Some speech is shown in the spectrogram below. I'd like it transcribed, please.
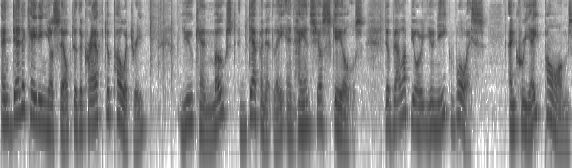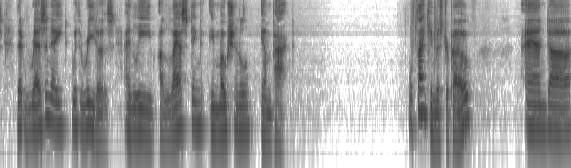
and dedicating yourself to the craft of poetry, you can most definitely enhance your skills, develop your unique voice, and create poems that resonate with readers and leave a lasting emotional impact. Well, thank you, Mr. Poe. And uh,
